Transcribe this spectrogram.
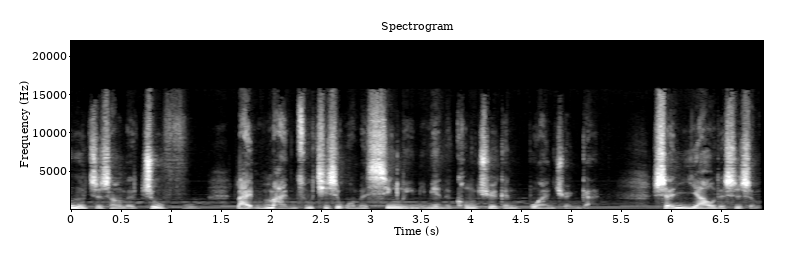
物质上的祝福。来满足其实我们心灵里面的空缺跟不安全感，神要的是什么？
